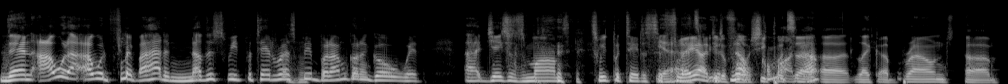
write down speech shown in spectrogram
Then I would, I would flip. I had another sweet potato Mm-hmm. recipe, but I'm to go with uh, Jason's mom's sweet potato yeah souffle. it's I just, beautiful no, she puts on a, uh like a brown um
